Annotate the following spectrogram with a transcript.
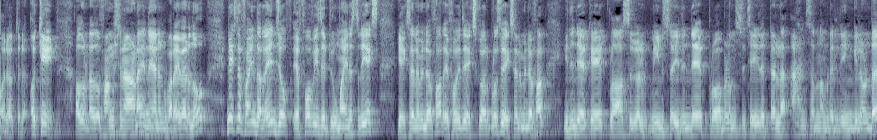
ഓരോരുത്തർ ഓക്കെ അതുകൊണ്ട് അത് ഫംഗ്ഷൻ ആണ് എന്ന് ഞാൻ പറയുമായിരുന്നു next find the range of F of is two minus three X X element of R F of ഇത് X square plus X element of R ഇതിന്റെയൊക്കെ ക്ലാസ്സുകൾ മീൻസ് ഇതിന്റെ പ്രോബ്ലംസ് ചെയ്തിട്ടുള്ള ആൻസർ നമ്മുടെ ലിങ്കിലുണ്ട്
